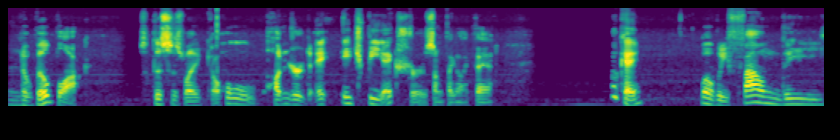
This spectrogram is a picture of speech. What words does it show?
no build block. So this is like a whole 100 HP extra or something like that. Okay, well we found the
